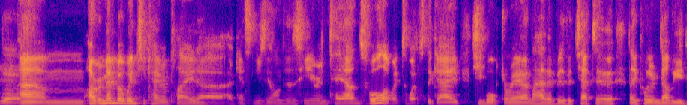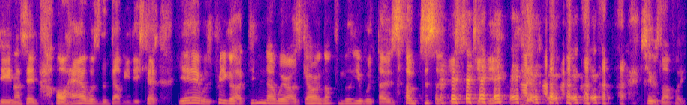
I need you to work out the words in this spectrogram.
Yeah. Um, I remember when she came and played uh, against New Zealanders here in Townsville. I went to watch the game. She walked around. I had a bit of a chat to her. They put her in WD, and I said, "Oh, how was the WD?" She goes, "Yeah, it was pretty good. I didn't know where I was going. Not familiar with those. I'm just so used to GD." she was lovely.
